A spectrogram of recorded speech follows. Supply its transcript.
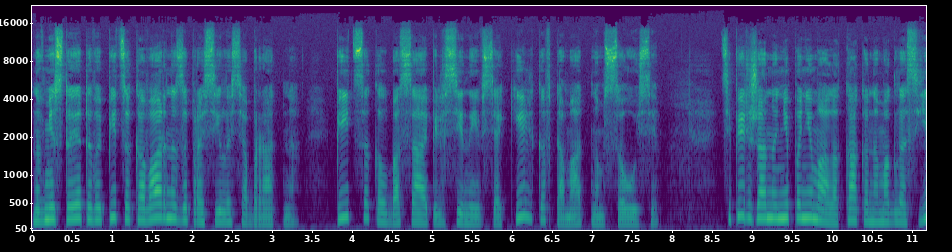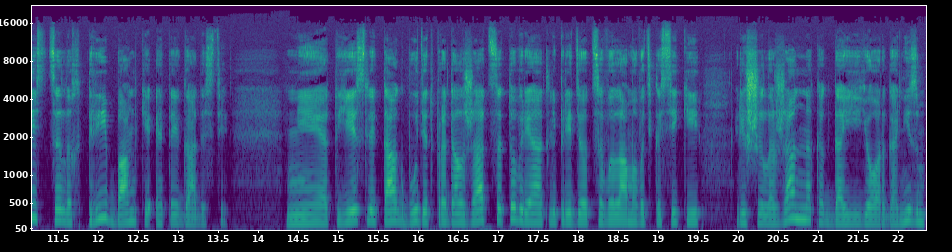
но вместо этого пицца коварно запросилась обратно. Пицца, колбаса, апельсины и вся килька в томатном соусе. Теперь Жанна не понимала, как она могла съесть целых три банки этой гадости. Нет, если так будет продолжаться, то вряд ли придется выламывать косяки, решила Жанна, когда ее организм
